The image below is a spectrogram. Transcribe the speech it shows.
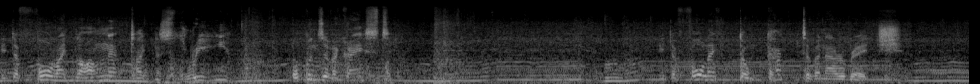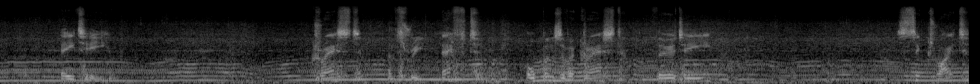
into four right long, tightness three, opens of a crest, into four left, don't cut of a narrow bridge, 80, crest and three left, opens of a crest, 30, six right,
